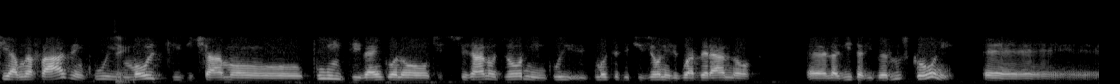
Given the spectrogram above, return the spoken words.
sia una fase in cui sì. molti diciamo, punti vengono, ci, saranno giorni in cui molte decisioni riguarderanno eh, la vita di Berlusconi. Eh,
